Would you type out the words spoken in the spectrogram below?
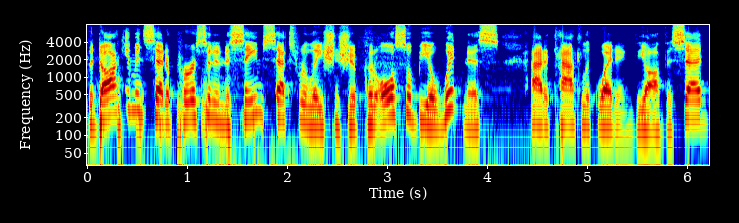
The document said a person in a same sex relationship could also be a witness at a Catholic wedding, the office said,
